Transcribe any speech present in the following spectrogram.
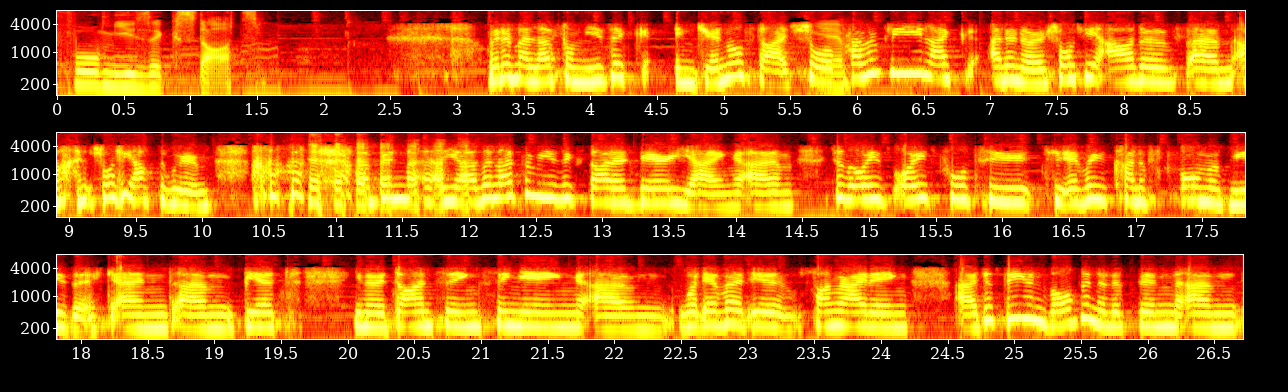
for music start? Where did my love for music in general start? Sure, Yeah. probably like I don't know, shortly out of um, shortly out the womb. I've been uh, yeah, the love for music started very young. Um, just always always pulled to to every kind of form of music, and um, be it you know dancing, singing, um, whatever it is, songwriting, uh, just being involved in it has been um,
